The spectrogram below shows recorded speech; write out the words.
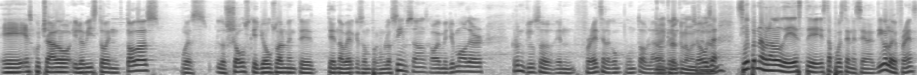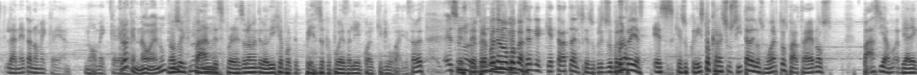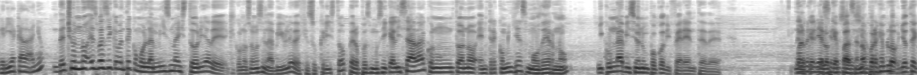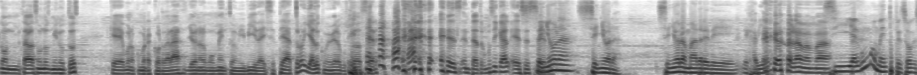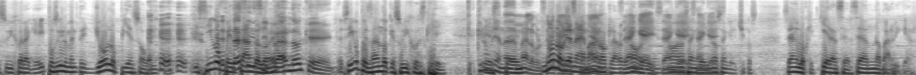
eh, he escuchado y lo he visto en todas pues los shows que yo usualmente tiendo a ver, que son por ejemplo Simpsons, How I Met Your Mother, creo que incluso en Friends en algún punto hablaron Ah, creo del que lo show. O sea, siempre han hablado de este esta puesta en escena. Digo lo de Friends, la neta no me crean, no me crean. Creo que no, ¿eh? No soy creo fan no. de Friends, solamente lo dije porque pienso que puede salir en cualquier lugar, ¿ya sabes? Este, es pero un cuéntame un poco acerca de qué trata el Jesucristo Superestrellas. ¿Es Jesucristo que resucita de los muertos para traernos paz y, de alegría cada año? De hecho, no, es básicamente como la misma historia de que conocemos en la Biblia de Jesucristo, pero pues musicalizada con un tono, entre comillas, moderno y con una visión un poco diferente de, de ¿Cuál lo que, de lo pasa, ¿no? Por ejemplo, yo te comentaba hace unos minutos que, bueno, como recordarás, yo en algún momento de mi vida hice teatro y algo que me hubiera gustado hacer es, en teatro musical es este... Señora, señora, señora madre de, de Javier. Hola, mamá. Si algún momento pensó que su hijo era gay, posiblemente yo lo pienso ahorita. Y sigo ¿Estás pensándolo, ¿eh? que, Sigo pensando que su hijo es gay. Que, que no habría Este, nada de malo? por ser No, no habría nada de malo, claro Sean no. gays, sean no, gays, sean gays, no sean gays, chicos. Sean lo que quieran ser, sean una Barbie girl.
